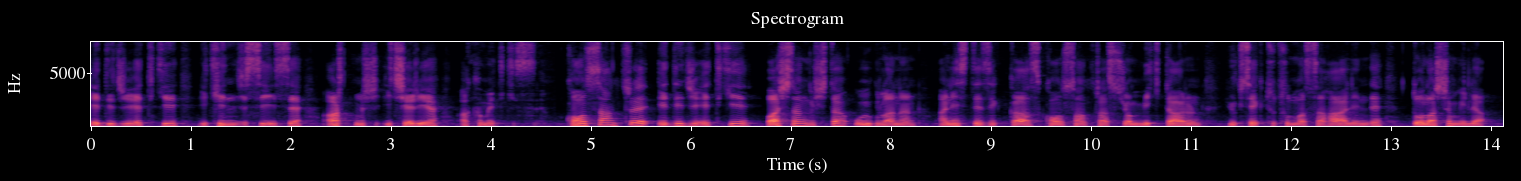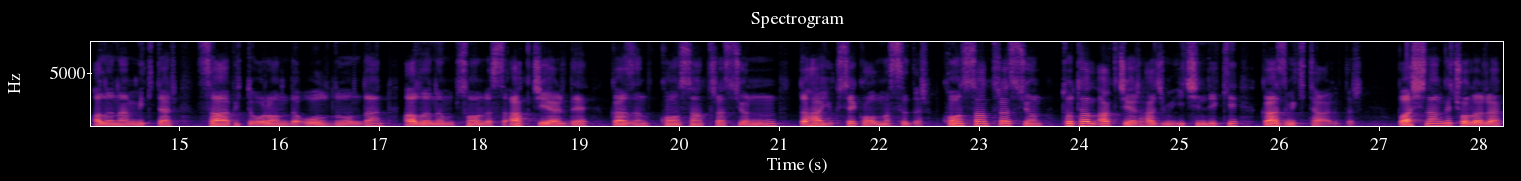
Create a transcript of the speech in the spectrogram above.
edici etki, ikincisi ise artmış içeriye akım etkisi. Konsantre edici etki başlangıçta uygulanan anestezik gaz konsantrasyon miktarının yüksek tutulması halinde dolaşım ile alınan miktar sabit oranda olduğundan alınım sonrası akciğerde gazın konsantrasyonunun daha yüksek olmasıdır. Konsantrasyon total akciğer hacmi içindeki gaz miktarıdır. Başlangıç olarak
